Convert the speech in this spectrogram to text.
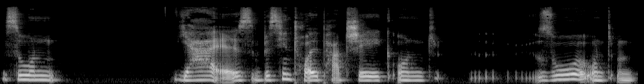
So ein, ja, er ist ein bisschen tollpatschig und so und, und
